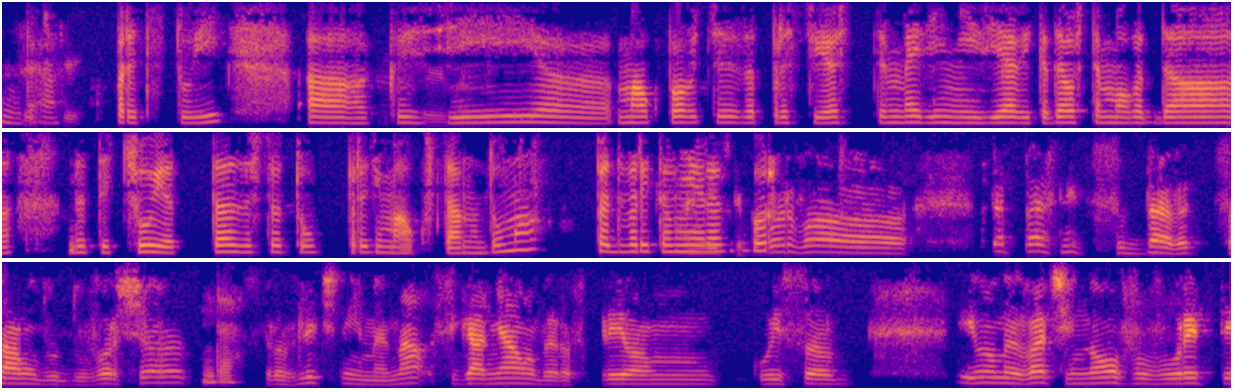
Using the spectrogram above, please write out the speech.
Да. Предстои. А, кажи а, малко повече за предстоящите медийни изяви, къде още могат да, да те чуят, защото преди малко стана дума. Предварителният Ами, разговор. Първа, те песните са 9, само да довърша, Да. с различни имена. Сега няма да разкривам кои са. Имаме вече много фаворити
